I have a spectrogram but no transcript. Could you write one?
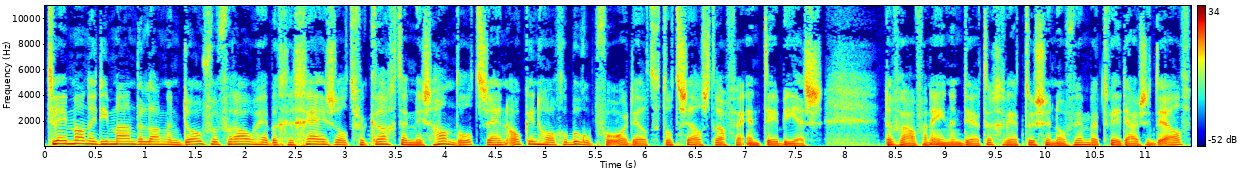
Twee mannen die maandenlang een dove vrouw hebben gegijzeld, verkracht en mishandeld... zijn ook in hoger beroep veroordeeld tot celstraffen en tbs. De vrouw van 31 werd tussen november 2011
